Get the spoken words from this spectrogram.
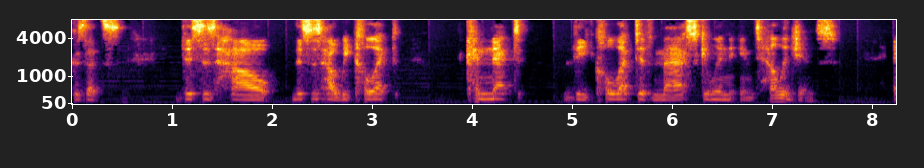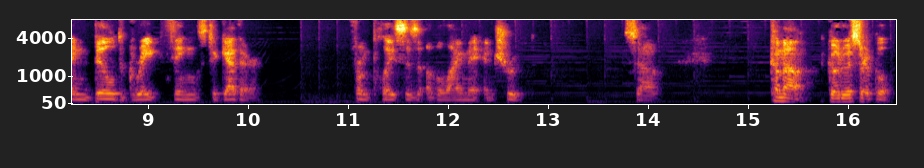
because that's this is how this is how we collect connect the collective masculine intelligence and build great things together from places of alignment and truth. So come out, go to a circle,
